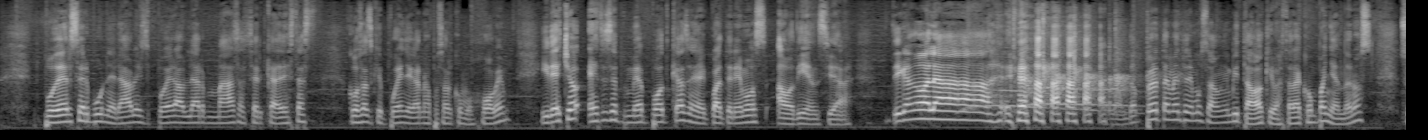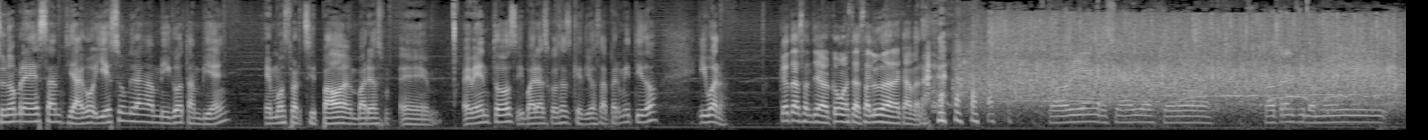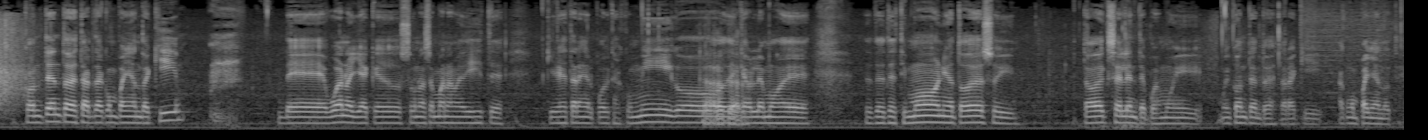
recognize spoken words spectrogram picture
poder ser vulnerables y poder hablar más acerca de estas cosas que pueden llegar a pasar como joven. Y de hecho, este es el primer podcast en el cual tenemos audiencia. Digan hola. Pero también tenemos a un invitado que va a estar acompañándonos. Su nombre es Santiago y es un gran amigo también. Hemos participado en varios eh, eventos y varias cosas que Dios ha permitido. Y bueno, ¿qué tal Santiago? ¿Cómo estás? Saluda a la cámara. todo bien, gracias a Dios, todo, todo tranquilo, muy contento de estarte acompañando aquí de, bueno, ya que hace una semana me dijiste, quieres estar en el podcast conmigo, de que hablemos de, de, testimonio, todo eso y todo excelente, pues muy, muy contento de estar aquí acompañándote.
